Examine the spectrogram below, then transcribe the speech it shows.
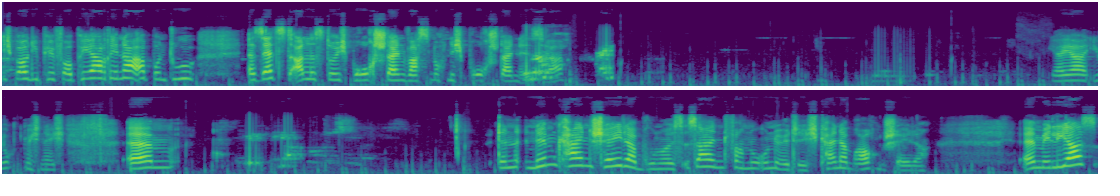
Ich baue die PvP-Arena ab und du ersetzt alles durch Bruchstein, was noch nicht Bruchstein ist, ja? Ja, ja, juckt mich nicht. Ähm. Dann nimm keinen Shader, Bruno. Es ist einfach nur unnötig. Keiner braucht einen Shader. Ähm, Elias,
